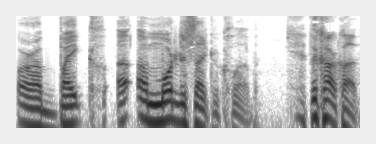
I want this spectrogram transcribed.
or a bike, cl- a, a motorcycle club? The car club.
